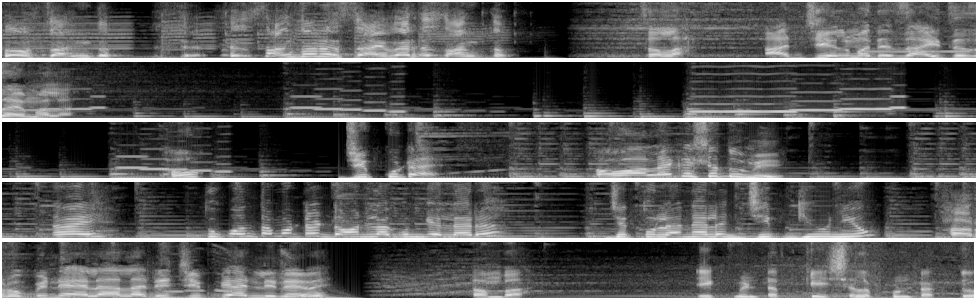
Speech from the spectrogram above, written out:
हो सांगतो. सांगतो ना साहेबांना सांगतो. चला, आज जेलमध्ये जायचंच आहे मला. हो? जीप कुठं आहे? अहो आलाय कशा तुम्ही? अय तू कोणता मोठा डॉन लागून गेला र? जे तुला न्यायला जीप घेऊन येऊ? आरोपी न्यायला आला आणि जीप बी आणली नाही व्हय? थांबा. एक मिनिटात केशाला फ़ोन टाकतो.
